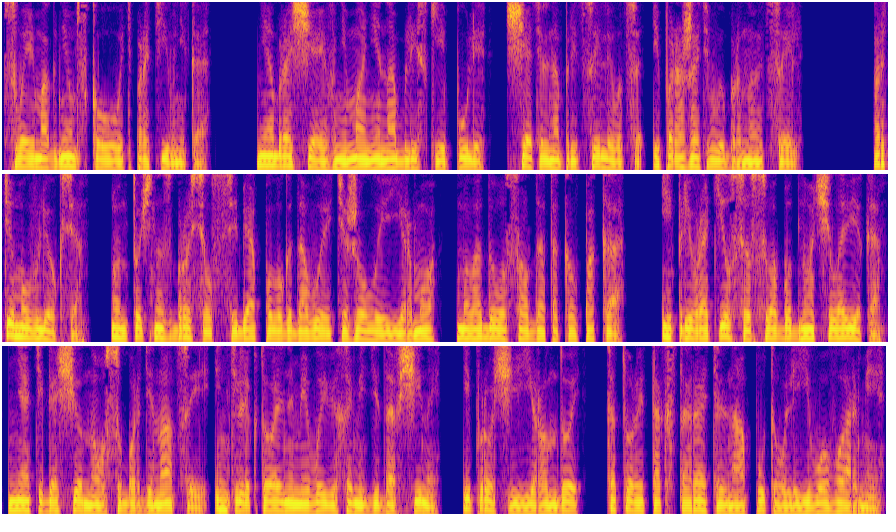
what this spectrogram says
своим огнем сковывать противника. Не обращая внимания на близкие пули, тщательно прицеливаться и поражать выбранную цель. Артем увлекся. Он точно сбросил с себя полугодовое тяжелое ермо молодого солдата-колпака, и превратился в свободного человека, не отягощенного субординацией, интеллектуальными вывихами дедовщины и прочей ерундой, которые так старательно опутывали его в армии.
